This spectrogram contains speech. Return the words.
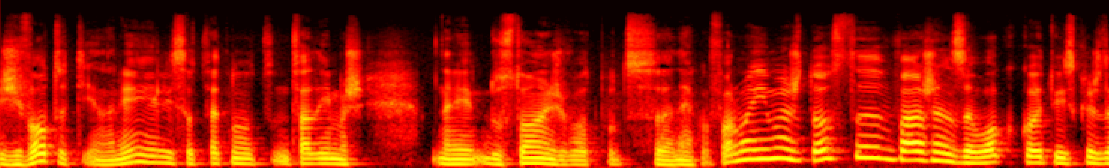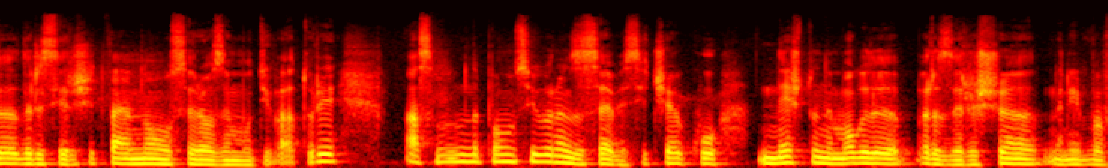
живота ти, нали, или съответно това да имаш нали, достоен живот под някаква форма, имаш доста важен залог, който искаш да адресираш и това е много сериозен мотиватор и аз съм напълно сигурен за себе си, че ако нещо не мога да разреша нали, в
